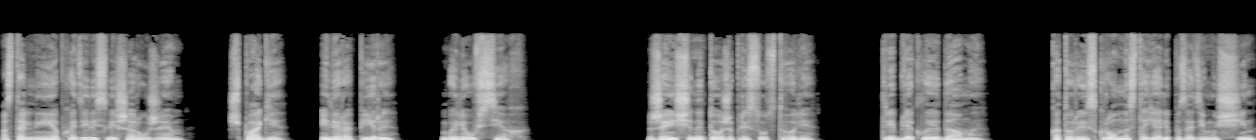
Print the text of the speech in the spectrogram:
Остальные обходились лишь оружием. Шпаги или рапиры были у всех. Женщины тоже присутствовали. Три блеклые дамы, которые скромно стояли позади мужчин,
